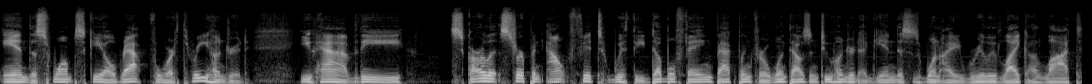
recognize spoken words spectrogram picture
and the Swamp Scale wrap for 300. You have the Scarlet Serpent outfit with the Double Fang backbling for 1,200. Again, this is one I really like a lot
